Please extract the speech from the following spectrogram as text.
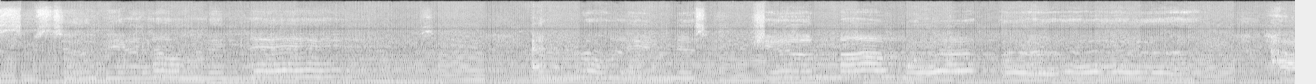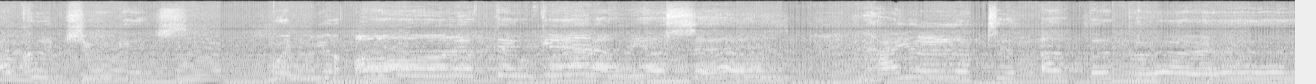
seems to be loneliness, and loneliness filled my world. How could you guess when you're only thinking of yourself and how you look to other girls?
